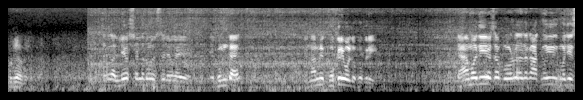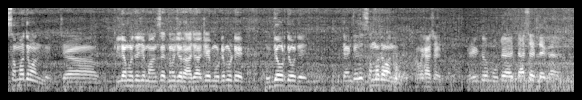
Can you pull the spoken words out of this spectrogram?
पुढे तर बघा लेफ्ट साईडला दोन हे घुमट आहे. त्यांना आम्ही खोकरी बोलतो खोकरी. त्यामध्ये असं बोर्ड जातं का आतमध्ये म्हणजे समाधी मानले. ज्या किल्ल्यामध्ये जे माणसं आहेत ना म्हणजे राजाचे मोठे मोठे हुद्द्यावरती होते त्यांच्या ते समाधी बांधले ह्या साईड हे मोठे आहे त्या साईडला एक आहे.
